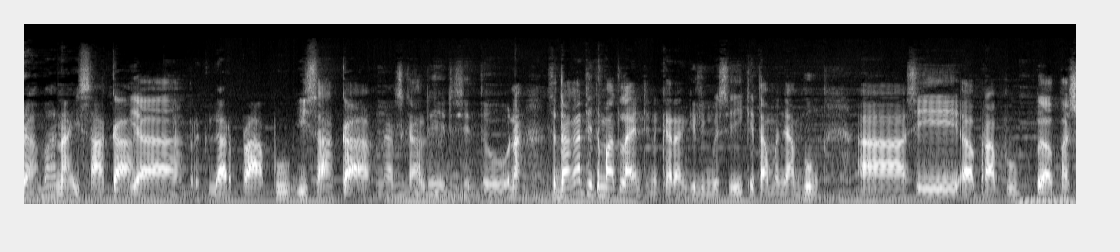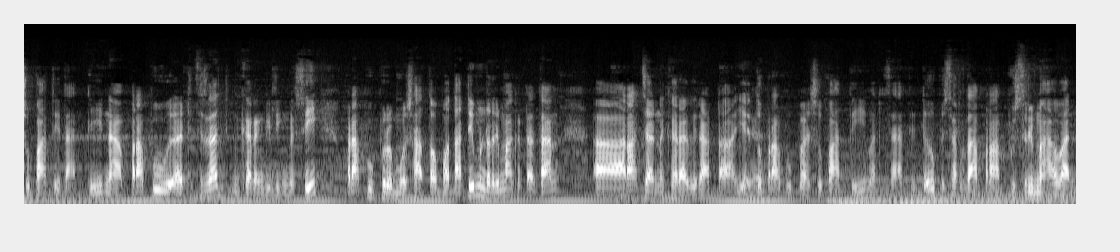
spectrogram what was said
Brahmana Isaka ya. yang bergelar Prabu Isaka. Benar sekali di situ. Nah, sedangkan di tempat lain di negara Giling Besi kita menyambung uh, si uh, Prabu uh, Basupati tadi. Nah, Prabu uh, diceritakan di negara Giling Besi, Prabu Bromo Satopo tadi menerima kedatangan uh, Raja Negara Wirata yaitu ya. Prabu Basupati pada saat itu beserta Prabu Sri Mahawan.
